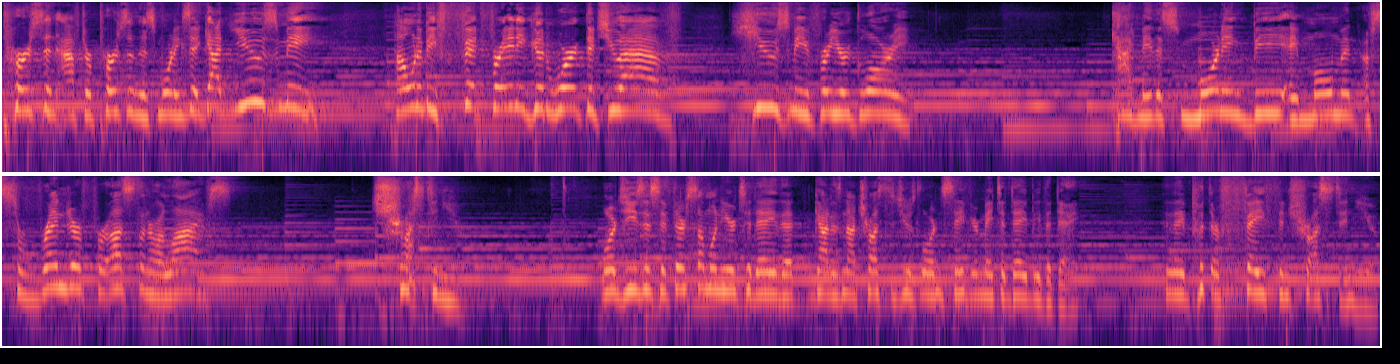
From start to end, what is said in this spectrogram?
person after person this morning say, God, use me. I want to be fit for any good work that you have. Use me for your glory. God, may this morning be a moment of surrender for us in our lives. Trust in you. Lord Jesus, if there's someone here today that God has not trusted you as Lord and Savior, may today be the day. that They put their faith and trust in you.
